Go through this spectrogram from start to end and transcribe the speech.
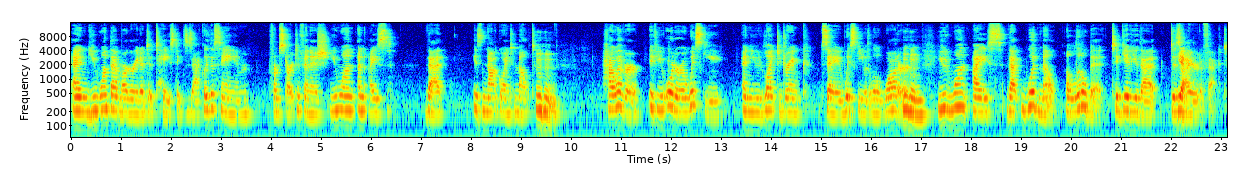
and you want that margarita to taste exactly the same from start to finish, you want an ice that is not going to melt. Mhm. However, if you order a whiskey and you'd like to drink, say, whiskey with a little water, Mhm. you'd want ice that would melt a little bit to give you that desired effect.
